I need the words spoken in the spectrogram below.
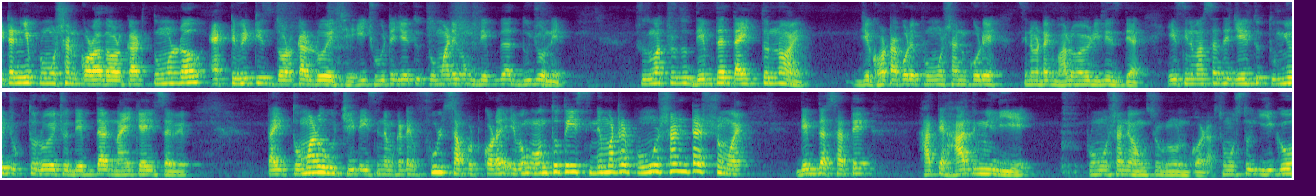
এটা নিয়ে প্রমোশন করা দরকার। তোমারও অ্যাক্টিভিটিস দরকার রয়েছে। এই ছবিটা যেহেতু তোমার এবং দেবদার দুজনের, শুধুমাত্র তো দেবদার দায়িত্ব নয় যে ঘটা করে প্রমোশন করে সিনেমাটাকে ভালোভাবে রিলিজ দেয়। এই সিনেমার সাথে যেহেতু তুমিও যুক্ত রয়েছো দেবদার নায়িকা হিসাবে, তাই তোমারও উচিত এই সিনেমাটাকে ফুল সাপোর্ট করা এবং অন্তত এই সিনেমাটার প্রমোশনটার সময় দেবদার সাথে হাতে হাত মিলিয়ে প্রমোশনে অংশগ্রহণ করা। সমস্ত ইগো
